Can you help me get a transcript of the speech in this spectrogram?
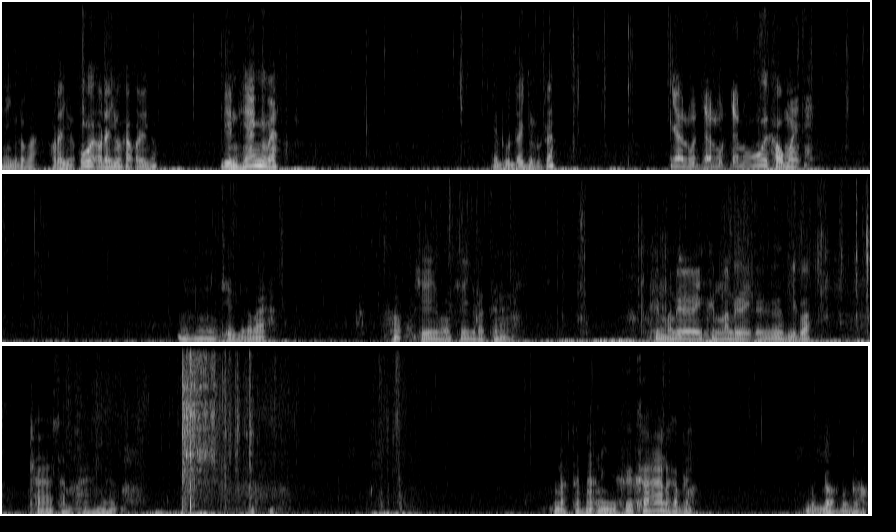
ยังอยู่หรอวะเอาได้อยู่โอ้ยเอาได้อยู่ครับเอาได้อยู่ดินแห้งอยู่ไหมอย่าหลุดนะอย่าหลุดนะอย่าหลุดอย่าหลุดอย่าหลุดโอ้ยเขาไม่อืมเฉยอยู่แล้วะเอาโอเคโอเคอยู่ลักษณะขึ้นมาเลยขึ้นมาเลยเออบิดว่าขาสัมหางเลย ลักษณะนี้คือขานะครับนี่ลูกดอกลูกดอก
